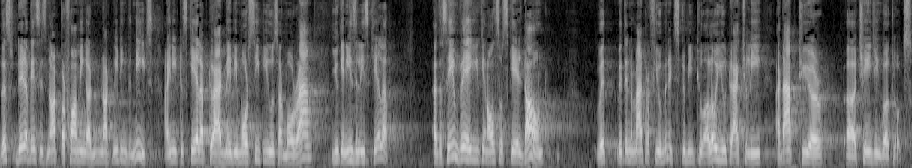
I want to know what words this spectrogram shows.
this database is not performing or not meeting the needs. I need to scale up to add maybe more CPUs or more RAM. You can easily scale up. At the same way, you can also scale down with, within a matter of few minutes to, be, to allow you to actually adapt to your uh, changing workloads.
